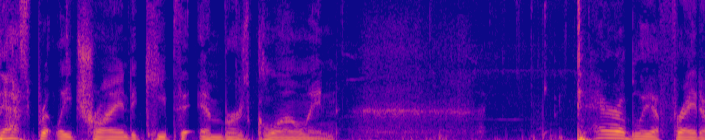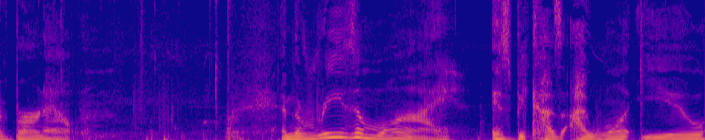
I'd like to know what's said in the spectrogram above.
desperately trying to keep the embers glowing, terribly afraid of burnout. And the reason why is because I want you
